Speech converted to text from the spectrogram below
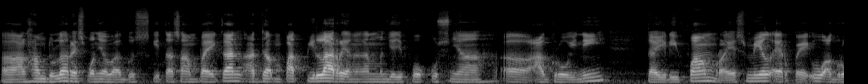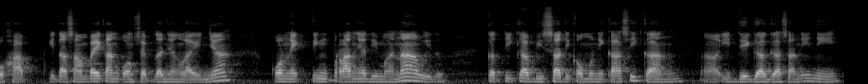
Uh, Alhamdulillah responnya bagus. Kita sampaikan ada empat pilar yang akan menjadi fokusnya uh, agro ini. Dairy Farm, Rice Mill, RPU, Agro Hub. Kita sampaikan konsep dan yang lainnya. Connecting perannya di mana gitu. Ketika bisa dikomunikasikan uh, ide gagasan ini,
